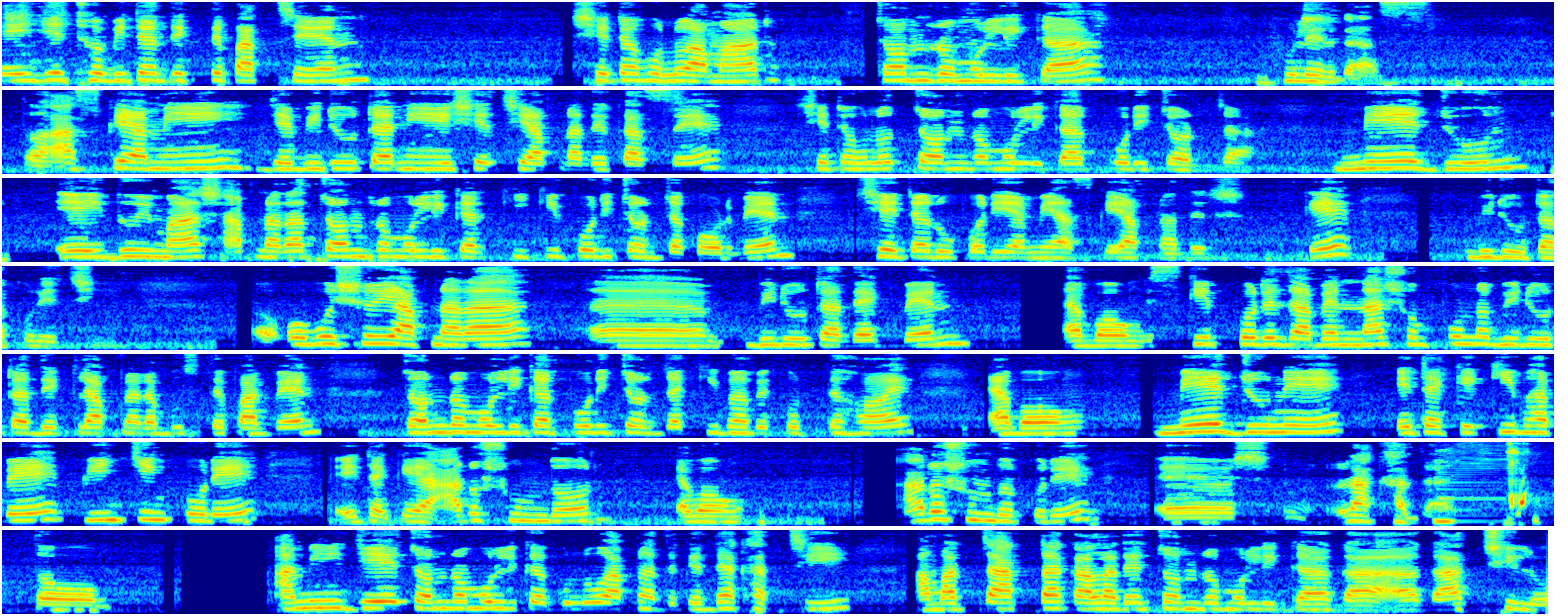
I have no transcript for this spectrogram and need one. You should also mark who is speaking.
Speaker 1: এই যে ছবিটা দেখতে পাচ্ছেন, সেটা হলো আমার চন্দ্রমল্লিকা ফুলের গাছ। তো আজকে আমি যে ভিডিওটা নিয়ে এসেছি আপনাদের কাছে, সেটা হলো চন্দ্রমল্লিকার পরিচর্যা। মে, জুন এই দুই মাস আপনারা চন্দ্রমল্লিকার কি কি পরিচর্যা করবেন, সেটার উপরই আমি আজকে আপনাদেরকে ভিডিওটা করেছি। অবশ্যই আপনারা ভিডিওটা দেখবেন এবং স্কিপ করে যাবেন না। সম্পূর্ণ ভিডিওটা দেখলে আপনারা বুঝতে পারবেন চন্দ্রমল্লিকার পরিচর্যা কীভাবে করতে হয় এবং মে, জুনে এটাকে কীভাবে পিঞ্চিং করে এটাকে আরও সুন্দর এবং আরও সুন্দর করে রাখা যায়। তো আমি যে চন্দ্রমল্লিকাগুলো আপনাদেরকে দেখাচ্ছি, আমার চারটা কালারের চন্দ্রমল্লিকা গাছ ছিল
